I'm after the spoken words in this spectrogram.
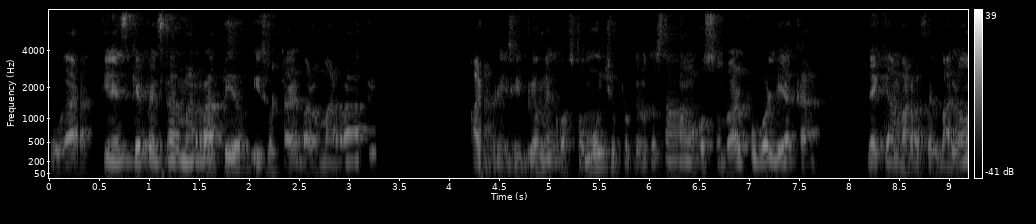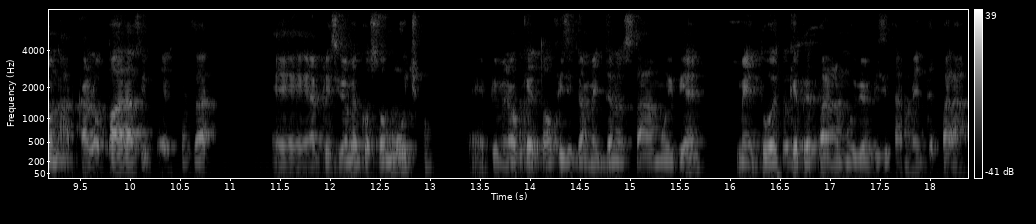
jugar. Tienes que pensar más rápido y soltar el balón más rápido. Al principio me costó mucho porque nosotros estábamos acostumbrados al fútbol de acá, de que amarras el balón, acá lo paras y puedes pensar. Eh, al principio me costó mucho. primero que todo, físicamente no estaba muy bien. Me tuve que preparar muy bien físicamente para,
